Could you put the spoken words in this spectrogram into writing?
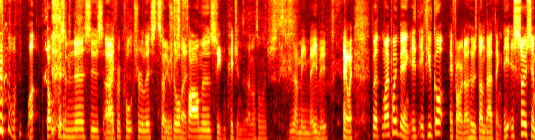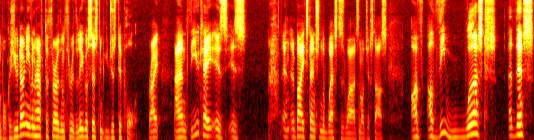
what? Doctors and nurses, Uh, agriculturalists. you I'm were just sure like- farmers. Feeding pigeons then or something. Just- I mean, maybe. anyway, but my point being, i- if you've got a foreigner who's done bad thing, it- it's so simple because you don't even have to throw them through the legal system. You just deport, right? And the UK is is, and, and by extension the West as well. It's not just us. Are are the worst at this.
